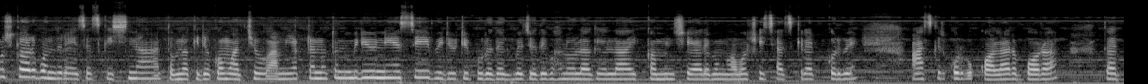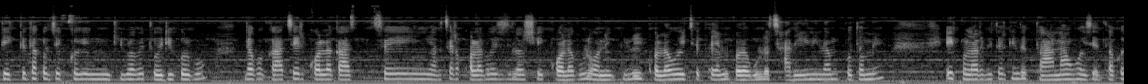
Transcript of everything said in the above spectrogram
নমস্কার বন্ধুরা, এস এস কৃষ্ণা। তোমরা কীরকম আছো? আমি একটা নতুন ভিডিও নিয়ে এসেছি। ভিডিওটি পুরো দেখবে। যদি ভালো লাগে লাইক কমেন্ট শেয়ার এবং অবশ্যই সাবস্ক্রাইব করবে। আজকের করব কলার বড়া। তা দেখতে থাকো যে কীভাবে তৈরি করব। দেখো, গাছের কলা, গাছে একটা কলা পেকেছিল সেই কলাগুলো অনেকগুলোই কলা হয়েছে, তাই আমি কলাগুলো ছাড়িয়ে নিলাম প্রথমে। এই কলার ভিতর কিন্তু দানাও হয়েছে। দেখো,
